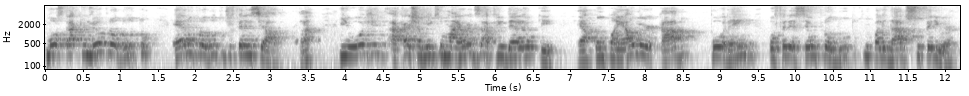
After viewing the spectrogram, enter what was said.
mostrar que o meu produto era um produto diferenciado, tá? E hoje a Caixa Mix, o maior desafio dela é o quê? É acompanhar o mercado, porém oferecer um produto com qualidade superior.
